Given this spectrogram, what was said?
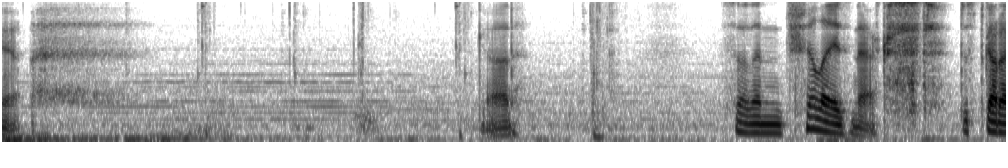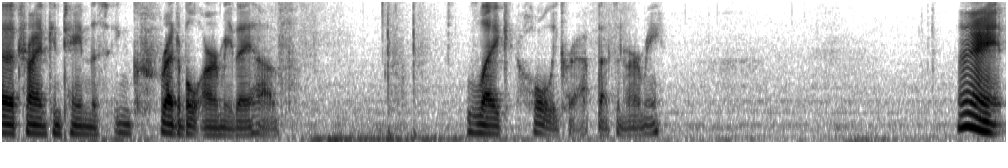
yeah. God. So then Chile's next. Just gotta try and contain this incredible army they have. Like, holy crap, that's an army. Alright.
